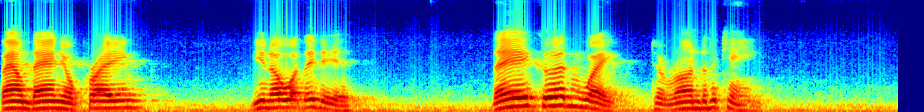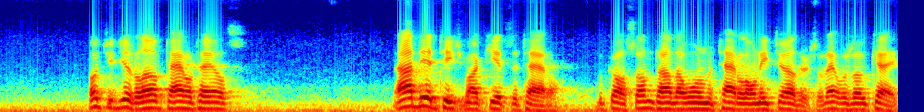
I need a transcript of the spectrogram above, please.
found Daniel praying, you know what they did. They couldn't wait to run to the king. Don't you just love tattletales? I did teach my kids to tattle because sometimes I want them to tattle on each other, so that was okay.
